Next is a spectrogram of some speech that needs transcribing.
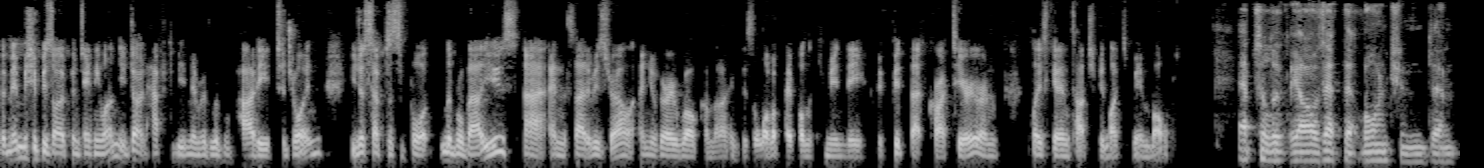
But membership is open to anyone. You don't have to be a member of the Liberal Party to join. You just have to support liberal values uh, and the state of Israel, and you're very welcome. And I think there's a lot of people in the community who fit that criteria. And please get in touch if you'd like to be involved. Absolutely. I was at that launch and um,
